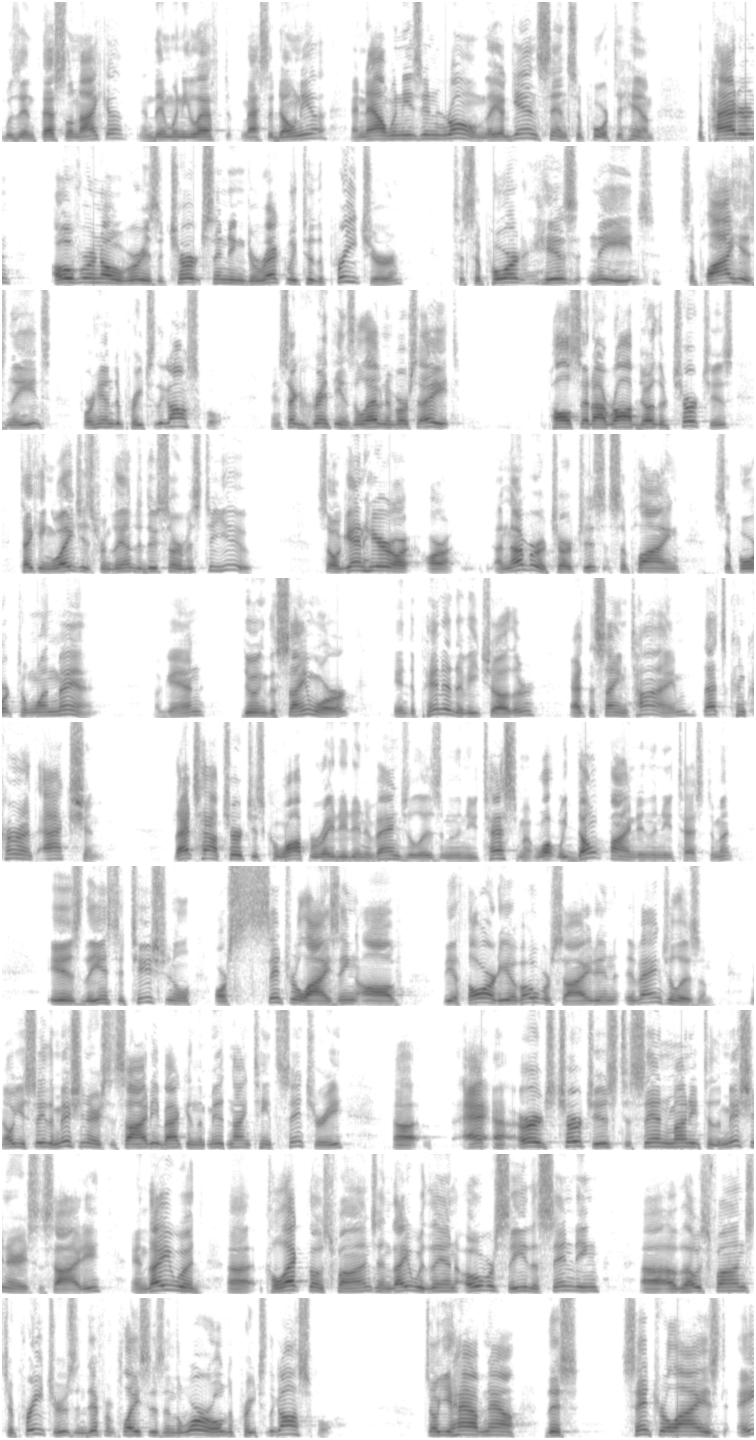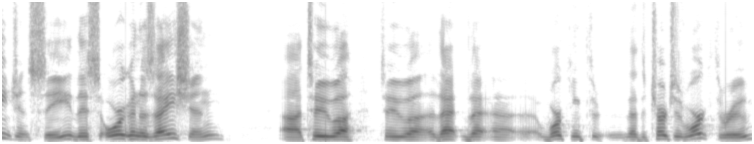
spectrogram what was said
was in Thessalonica, and then when he left Macedonia, and now when he's in Rome, they again send support to him. The pattern over and over is the church sending directly to the preacher to support his needs, supply his needs for him to preach the gospel. In 2 Corinthians 11 and verse 8, Paul said, I robbed other churches, taking wages from them to do service to you. So again, here are, are a number of churches supplying support to one man. Again, doing the same work, independent of each other, at the same time, that's concurrent action. That's how churches cooperated in evangelism in the New Testament. What we don't find in the New Testament is the institutional or centralizing of the authority of oversight in evangelism. No, you see, the Missionary Society back in the mid 19th century uh, uh, urged churches to send money to the Missionary Society, and they would uh, collect those funds and they would then oversee the sending uh, of those funds to preachers in different places in the world to preach the gospel. So you have now this centralized agency, this organization uh, to, uh, to, uh, that, that, uh, working through, that the churches work through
